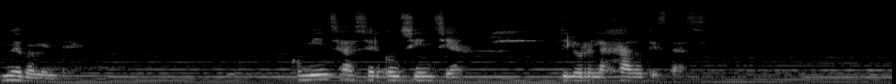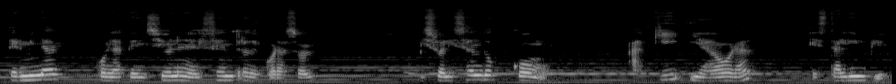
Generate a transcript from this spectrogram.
Nuevamente. Comienza a hacer conciencia de lo relajado que estás. Termina con la atención en el centro del corazón, visualizando cómo aquí y ahora está limpio.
